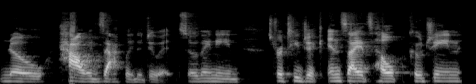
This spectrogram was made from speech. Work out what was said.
know how exactly to do it. So they need strategic insights, help, coaching,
